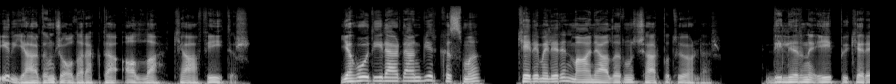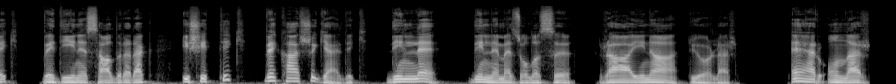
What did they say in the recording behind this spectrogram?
Bir yardımcı olarak da Allah kafidir. Yahudilerden bir kısmı kelimelerin manalarını çarpıtıyorlar. Dillerini eğip bükerek ve dine saldırarak işittik ve karşı geldik. Dinle, dinlemez olası, raina diyorlar. Eğer onlar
